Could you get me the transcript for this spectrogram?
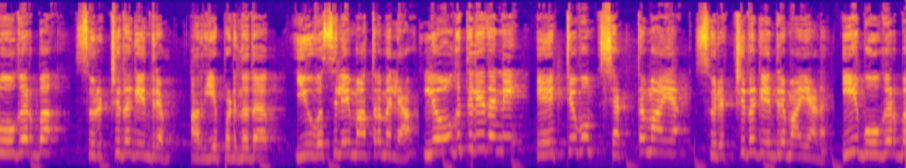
ഭൂഗർഭ സുരക്ഷിത കേന്ദ്രം അറിയപ്പെടുന്നത്. യു എസിലെ മാത്രമല്ല ലോകത്തിലെ തന്നെ ഏറ്റവും ശക്തമായ സുരക്ഷിത കേന്ദ്രമായാണ് ഈ ഭൂഗർഭ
